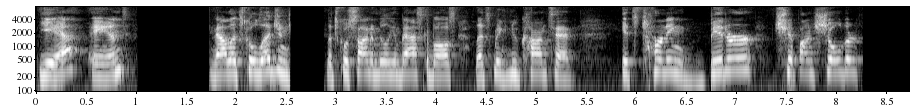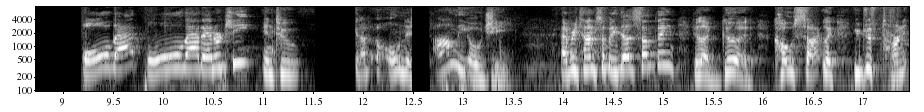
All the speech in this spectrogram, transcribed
Yeah, and now let's go legend. Let's go sign a million basketballs. Let's make new content. It's turning bitter, chip on shoulder, all that, all that energy into, I'm gonna own this. I'm the OG. Every time somebody does something, you're like, good, co-sign. Like you just turn it.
